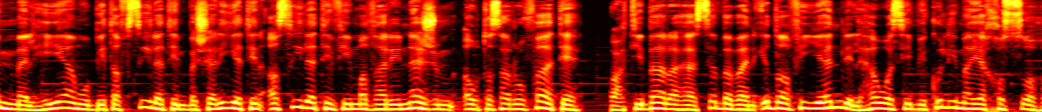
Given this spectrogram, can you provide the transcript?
إما الهيام بتفصيلة بشرية أصيلة في مظهر النجم أو تصرفاته واعتبارها سببا إضافيا للهوس بكل ما يخصه.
